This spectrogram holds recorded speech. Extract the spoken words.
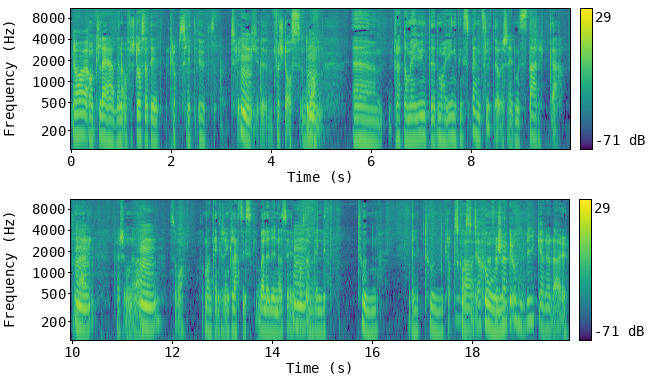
ja, ja. och kläderna och förstås att det är ett kroppsligt uttryck mm. Eh, förstås då. Mm. Ehm, för att de är ju inte, de har ju ingenting spänsligt över sig, de är starka de här mm. personerna. Mm. Så, om man tänker sig en klassisk ballerina så är ofta mm. väldigt tunn väldigt tunn kroppskonstitution. Ja, jag försöker undvika det där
